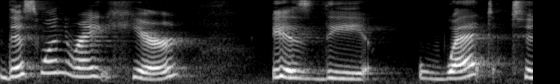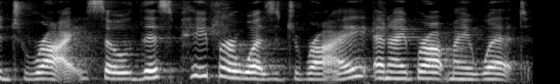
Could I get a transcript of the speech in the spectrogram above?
This one right here is the wet to dry. So this paper was dry and I brought my wet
